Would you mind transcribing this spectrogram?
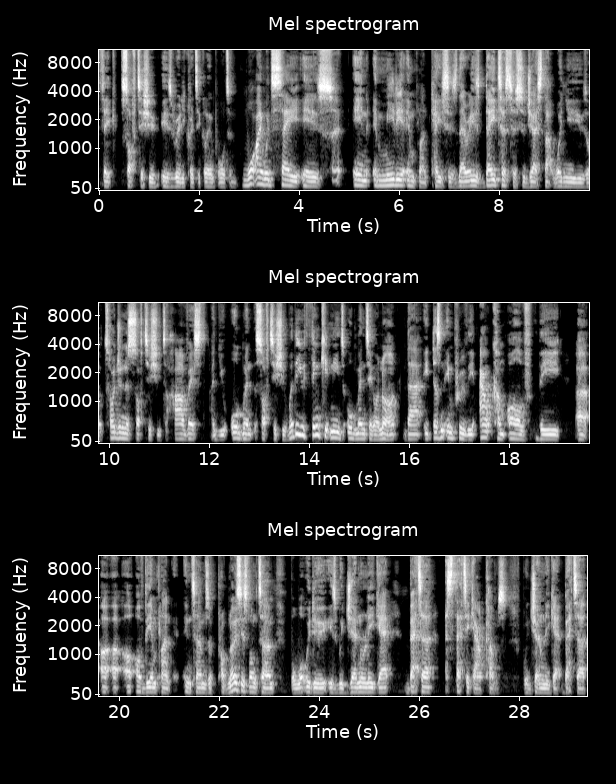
thick soft tissue is really critically important. What I would say is in immediate implant cases, there is data to suggest that when you use autogenous soft tissue to harvest and you augment the soft tissue, whether you think it needs augmenting or not, that it doesn't improve the outcome of the uh, uh, uh, of the implant in terms of prognosis long term. But what we do is we generally get better aesthetic outcomes. We generally get better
